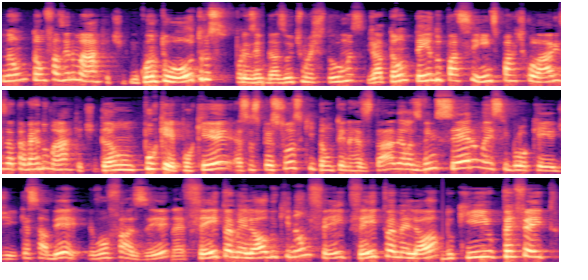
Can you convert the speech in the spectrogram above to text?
não estão fazendo marketing, enquanto outros outros, por exemplo, das últimas turmas, já estão tendo pacientes particulares através do marketing. Então, por quê? Porque essas pessoas que estão tendo resultado, elas venceram esse bloqueio de, quer saber, eu vou fazer, né? feito é melhor do que não feito, feito é melhor do que o perfeito.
